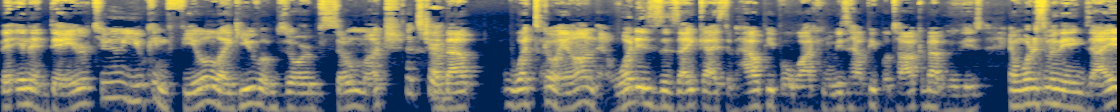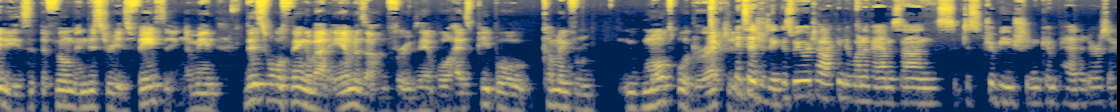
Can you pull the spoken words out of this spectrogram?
that in a day or two you can feel like you've absorbed so much That's true. about what's going on now. What is the zeitgeist of how people watch movies, how people talk about movies, and what are some of the anxieties that the film industry is facing? I mean, this whole thing about Amazon, for example, has people coming from multiple directions. It's interesting because we were talking to one of Amazon's distribution competitors, a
